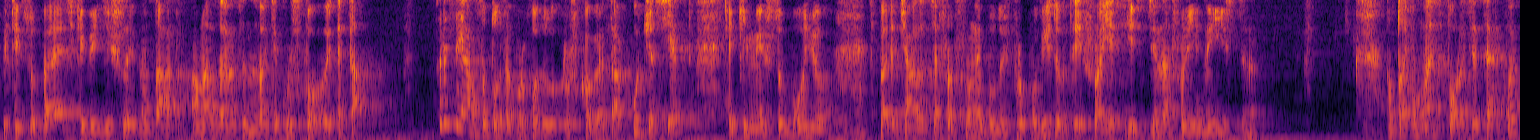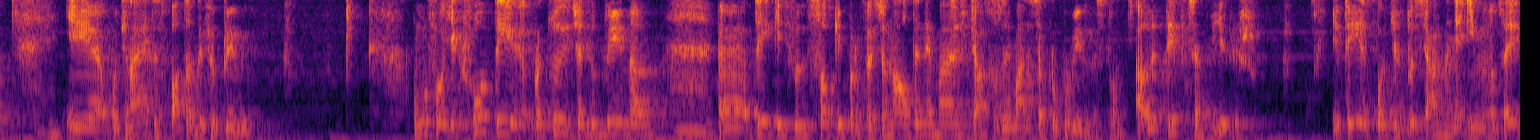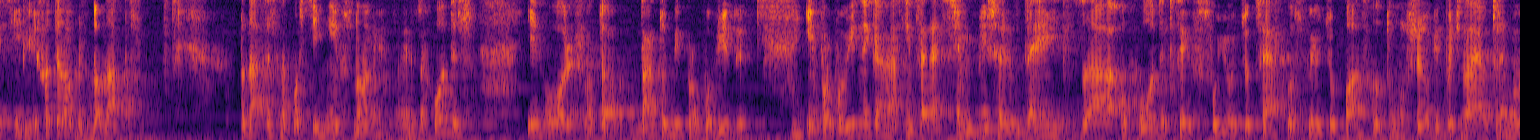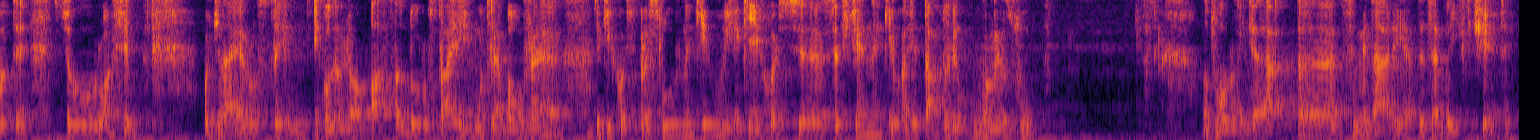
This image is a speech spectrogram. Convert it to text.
ці суперечки відійшли назад, а в нас зараз це називається кружковий етап. Християнство теж проходило кружковий етап. Куча сект, які між собою сперечалися, що ж вони будуть проповідувати, і що є істина, що є не істина. Ну, в той момент створюється церква і починається сплата десятини. Тому що якщо ти працююча людина, е, ти якийсь високий професіонал, ти не маєш часу займатися проповідництвом, але ти в це віриш. І ти хочеш досягнення іменно цієї цілі. І що ти робиш? Донатиш. Донатиш на постійній основі. Тобто заходиш і говориш, ото на тобі проповідуй. І проповідника інтерес чим більше людей заохотити в свою цю церкву, свою цю паству, тому що він починає отримувати з цього гроші. Починає рости, і коли в нього паства доростає, йому треба вже якихось прислужників, якихось е, священників, агітаторів внизу. Утворюється е, семінарія, де треба їх вчити.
